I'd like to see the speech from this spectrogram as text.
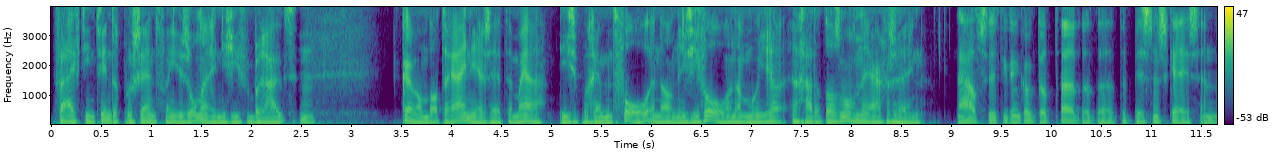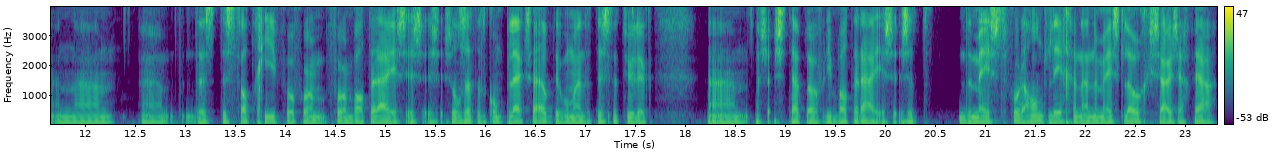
15, 20 procent van je zonne-energie verbruikt, Hm. kan je wel een batterij neerzetten. Maar ja, die is op een gegeven moment vol en dan is die vol. En dan, moet je, dan gaat het alsnog nergens heen. Nou, absoluut. Ik denk ook dat eh, de, business case en, en ehm, ehm, de, de strategie voor, voor, een, voor een batterij is, is, is, is ontzettend complex hè, op dit moment. Het is natuurlijk, ehm, als, je, het hebt over die batterij, is, is het de meest voor de hand liggende en de meest logisch zou je zeggen, ja,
